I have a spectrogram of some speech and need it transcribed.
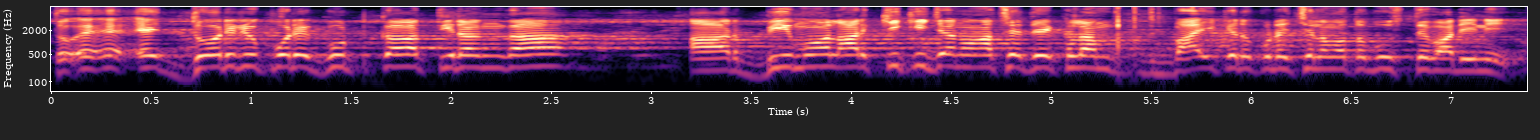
তো এই দড়ির উপরে গুটকা, তিরঙ্গা আর বিমল আর কি কি যেন আছে দেখলাম, বাইকের উপরে ছিলাম অত বুঝতে পারিনি।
